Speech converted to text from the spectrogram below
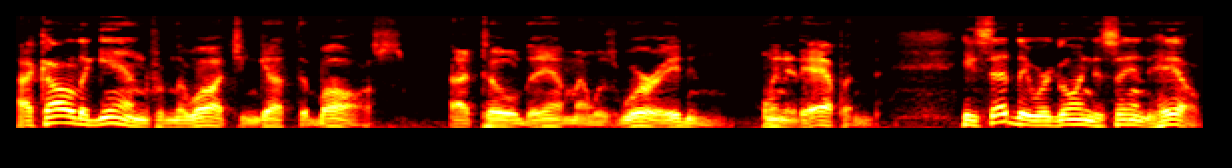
I called again from the watch and got the boss. I told them I was worried and when it happened. He said they were going to send help.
